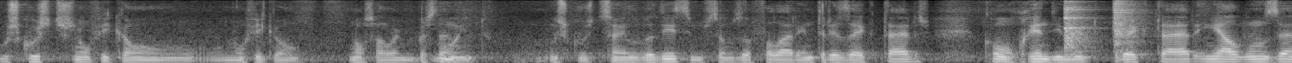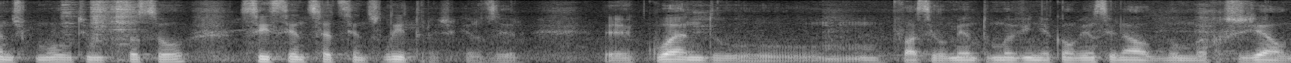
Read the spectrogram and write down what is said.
os custos não ficam, não ficam, não sobem bastante? Muito. Os custos são elevadíssimos, estamos a falar em 3 hectares, com rendimento por hectare, em alguns anos, como o último que passou, 600, 700 litros, quer dizer, eh, quando facilmente uma vinha convencional numa região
